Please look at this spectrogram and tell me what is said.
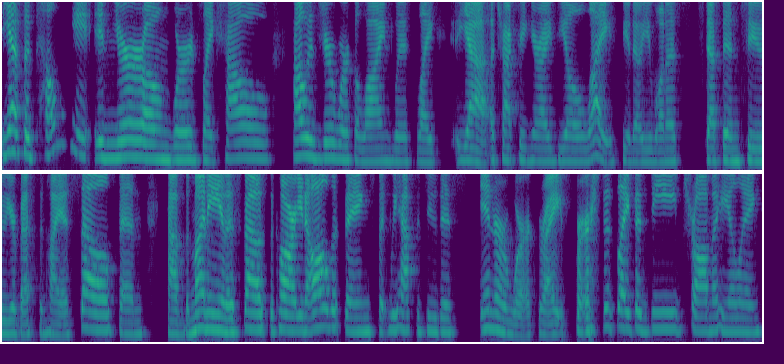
yeah, so tell me in your own words, like how how is your work aligned with like yeah attracting your ideal life? You know you want to step into your best and highest self and have the money and the spouse the car you know all the things but we have to do this inner work right first. It's like the deep trauma healing.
